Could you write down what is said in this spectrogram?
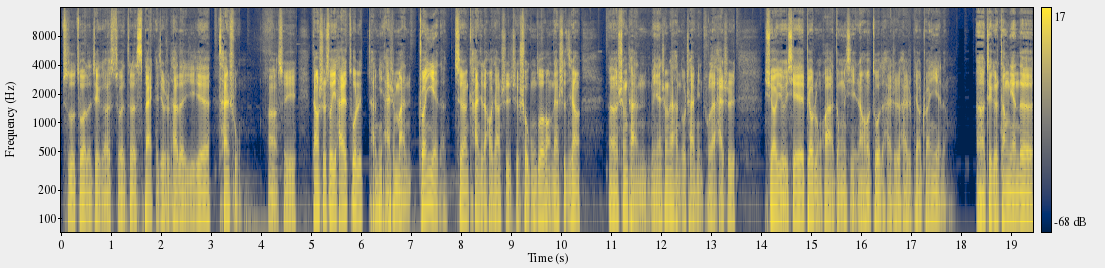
做做的这个所的 spec，就是它的一些参数啊。所以当时所以还做的产品还是蛮专业的，虽然看起来好像是这个手工作坊，但实际上。呃，生产每年生产很多产品出来，还是需要有一些标准化的东西，然后做的还是还是比较专业的。呃，这个当年的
